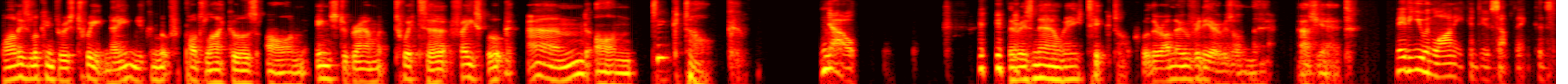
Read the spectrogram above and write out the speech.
While he's looking for his tweet name, you can look for pods like us on Instagram, Twitter, Facebook, and on TikTok. No. there is now a TikTok, but there are no videos on there as yet. Maybe you and Lonnie can do something because.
